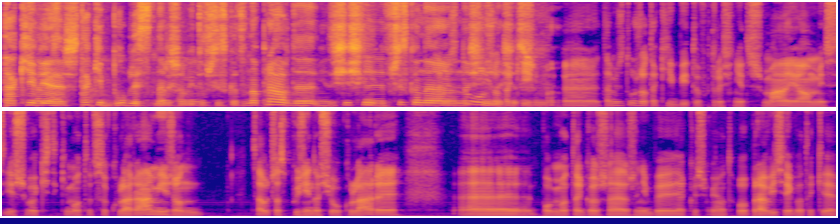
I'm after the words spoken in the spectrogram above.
takie, tam wiesz, jest, takie buble scenariuszowe to wszystko, to naprawdę jest, się śli, wszystko na, na ślinę się trzyma. E, tam jest dużo takich bitów, które się nie trzymają, jest jeszcze był jakiś taki motyw z okularami, że on cały czas później nosi okulary, e, pomimo tego, że, że niby jakoś miało to poprawić jego takie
